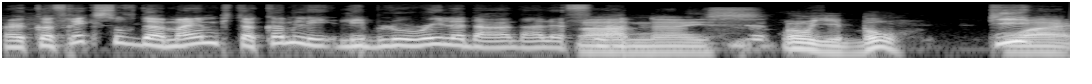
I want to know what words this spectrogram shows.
un coffret qui s'ouvre de même, puis tu as comme les, les Blu-ray là, dans, dans le Ah, flap. nice. Oh, il est beau. Puis Ouais.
